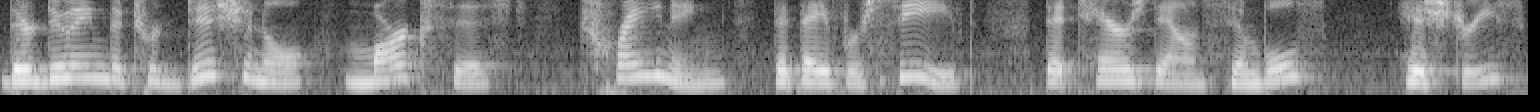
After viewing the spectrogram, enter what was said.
They're doing the traditional Marxist training that they've received that tears down symbols, histories,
